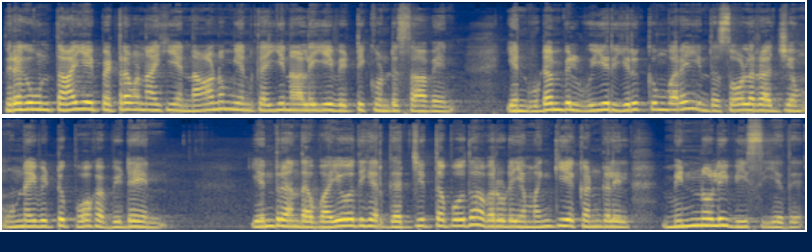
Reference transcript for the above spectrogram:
பிறகு உன் தாயை பெற்றவனாகிய நானும் என் கையினாலேயே வெட்டி கொண்டு சாவேன். என் உடம்பில் உயிர் இருக்கும் வரை இந்த சோழராஜ்யம் உன்னை விட்டு போக விடேன். என்று அந்த வயோதிகர் கர்ஜித்தபோது அவருடைய மங்கிய கண்களில் மின்னொளி வீசியது.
